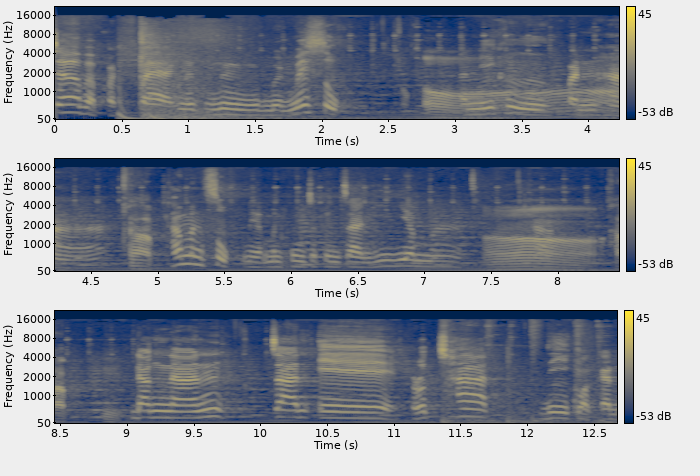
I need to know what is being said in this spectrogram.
t อร์แบบแปลกๆหนึบๆเหมือนไม่สุกอ๋ออัอันนี้คือปัญหา ครับ ถ้ามันสุกเนี่ยมันคงจะเป็นจานที่เยี่ยมมาก อ๋อ ครับอืมดังนั้นจาน A รสชาติดีกว่ากัน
